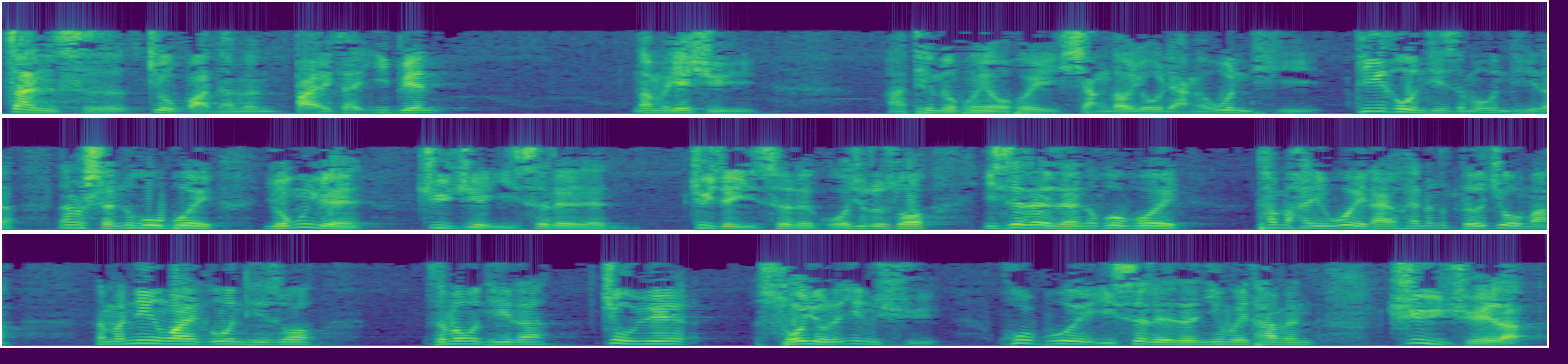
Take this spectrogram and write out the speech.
暂时就把他们摆在一边。那么也许。啊，听众朋友会想到有两个问题。第一个问题什么问题呢？那么神会不会永远拒绝以色列人，拒绝以色列国？就是说，以色列人会不会他们还有未来，还能得救吗？那么另外一个问题说，什么问题呢？旧约所有的应许会不会以色列人因为他们拒绝了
